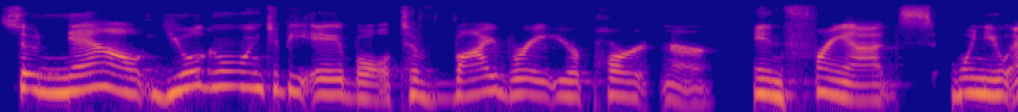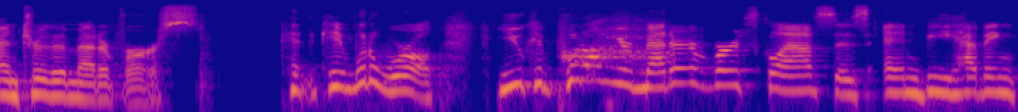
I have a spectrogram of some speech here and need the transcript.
So now you're going to be able to vibrate your partner in France when you enter the metaverse. Can, can, what a world. You can put on your metaverse glasses and be having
